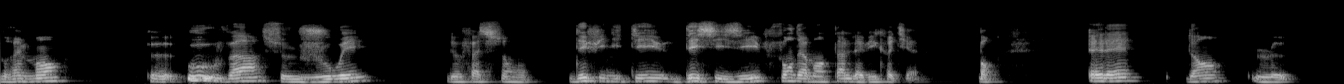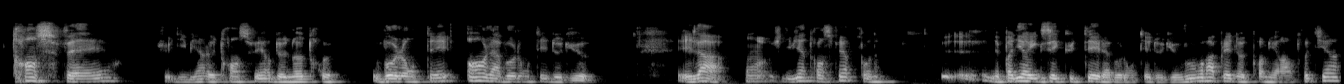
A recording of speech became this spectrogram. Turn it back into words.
vraiment où va se jouer de façon définitive, décisive, fondamentale la vie chrétienne. Bon, elle est dans le transfert je dis bien le transfert de notre volonté en la volonté de Dieu. Et là, je dis bien transfert pour ne, euh, pas dire exécuter la volonté de Dieu. Vous vous rappelez de notre premier entretien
